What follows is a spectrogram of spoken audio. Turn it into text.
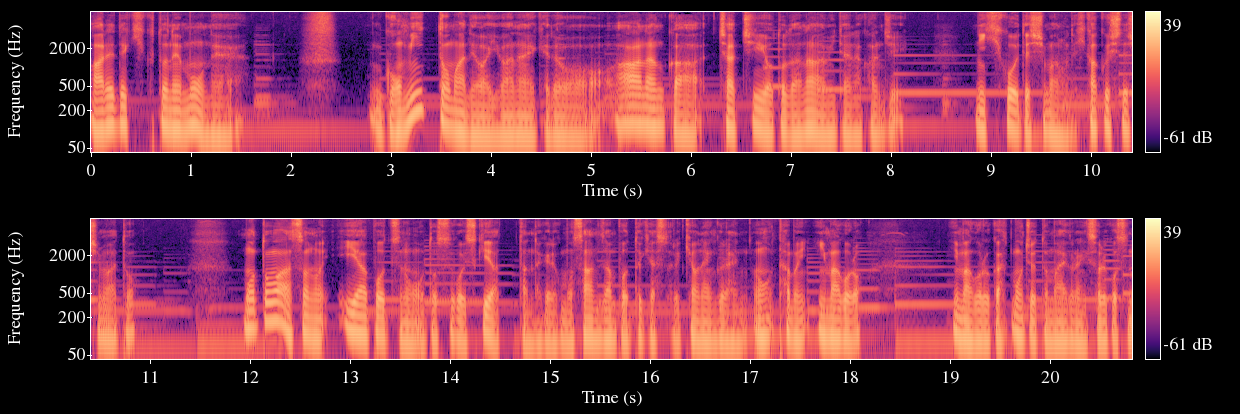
あれで聞くとね、もうね、ゴミとまでは言わないけど、ああ、なんか、チャチい音だな、みたいな感じに聞こえてしまうので、比較してしまうと。元はそのイヤーポッツの音すごい好きだったんだけど、もう散々ポッドキャストで去年ぐらいの、多分今頃、今頃かもうちょっと前ぐらいにそれこそ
